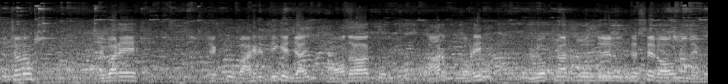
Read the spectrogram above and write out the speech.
তো চলো, এবারে একটু বাইরের দিকে যাই খাওয়া দাওয়া করব। তারপরে লোকনাথ মন্দিরের উদ্দেশ্যে রওনা দেবো।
